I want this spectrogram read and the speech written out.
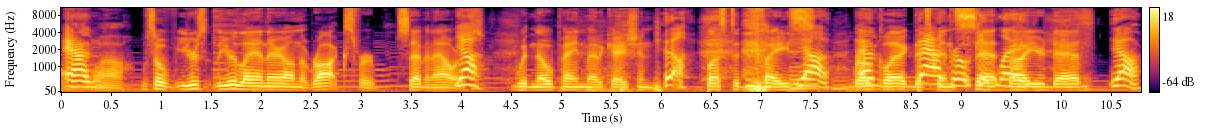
and Wow. So you're you're laying there on the rocks for seven hours. Yeah. With no pain medication. Yeah. Busted face. Yeah. Broke And leg that's bad been broken set by leg. your dad. Yeah.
